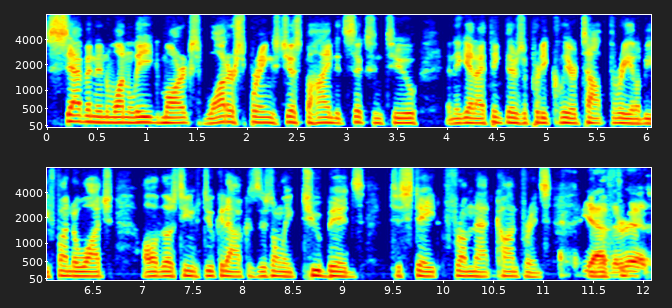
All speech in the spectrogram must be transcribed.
seven and one league marks. Water Springs just behind at six and two. And again, I think there's a pretty clear top three. It'll be fun to watch all of those teams duke it out because there's only two bids to state from that conference. Yeah, the there th- is.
